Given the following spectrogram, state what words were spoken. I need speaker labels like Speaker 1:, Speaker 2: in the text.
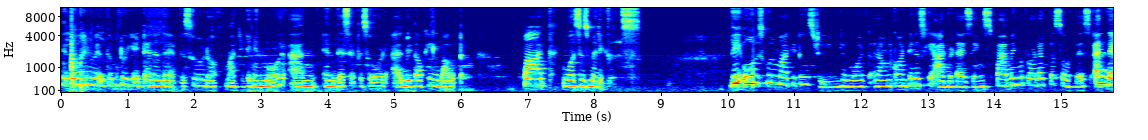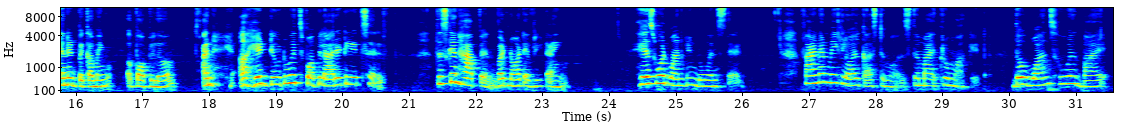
Speaker 1: Hello and welcome to yet another episode of Marketing and More. And in this episode, I'll be talking about path versus miracles. The old school marketer's dream revolved around continuously advertising, spamming a product or service, and then it becoming a popular and a hit due to its popularity itself. This can happen, but not every time. Here's what one can do instead find and make loyal customers, the micro market, the ones who will buy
